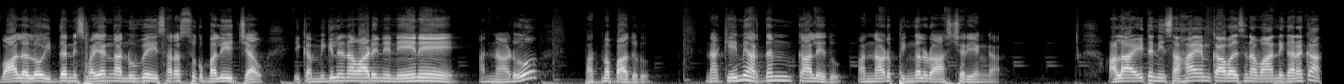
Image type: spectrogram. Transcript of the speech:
వాళ్ళలో ఇద్దరిని స్వయంగా నువ్వే ఈ సరస్సుకు బలి ఇచ్చావు. ఇక మిగిలిన వాడిని నేనే అన్నాడు పద్మపాదుడు. నాకేమీ అర్థం కాలేదు అన్నాడు పింగళుడు ఆశ్చర్యంగా. అలా అయితే నీ సహాయం కావలసిన వాణ్ణి గనక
